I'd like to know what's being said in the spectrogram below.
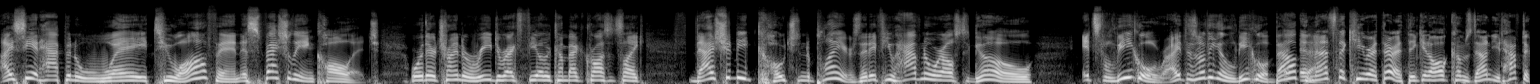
I see it happen way too often, especially in college, where they're trying to redirect field or come back across. It's like that should be coached into players that if you have nowhere else to go, it's legal, right? There's nothing illegal about that. And that's the key right there. I think it all comes down. You'd have to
